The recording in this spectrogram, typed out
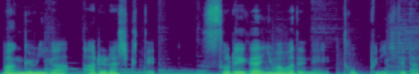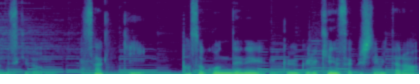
番組があるらしくて、それが今までね、トップに来てたんですけど、さっきパソコンでね、Google 検索してみたら、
